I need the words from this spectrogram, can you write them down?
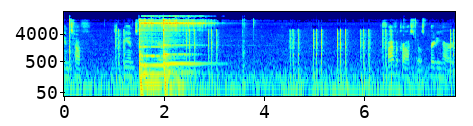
Being tough. He's being tough, guys. Five across feels pretty hard.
